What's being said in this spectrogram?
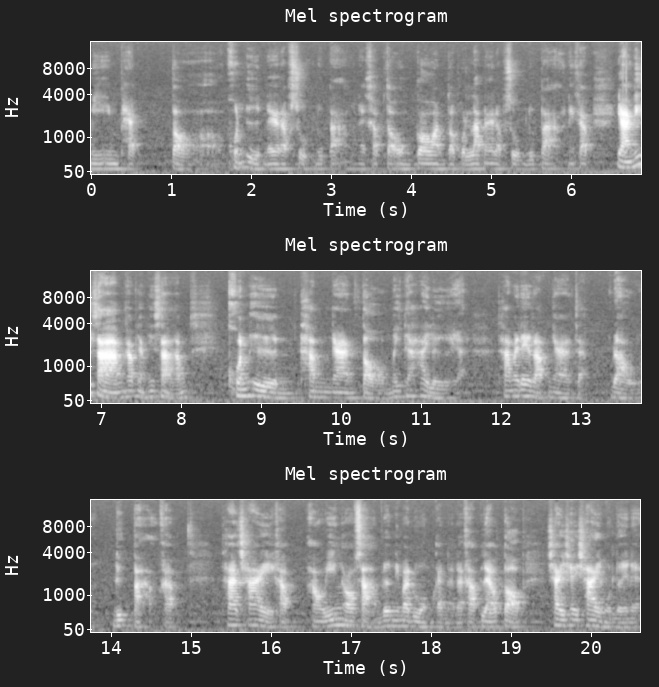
มี Impact ต่อคนอื่นในระดับสูงหรือเปล่านะครับต่อองค์กรต่อผลลัพธ์ในระดับสูงหรือเปล่านะครับอย่างที่3ครับอย่างที่ 3 คนอื่นทำงานต่อไม่ได้เลยอะถ้าไม่ได้รับงานจากเรา หรือเปล่าครับ ถ้าใช่ครับ เอายิ่งเอา 3 เรื่องนี้มารวมกันนะครับ แล้วตอบใช่ใช่ใช่หมดเลยเนี่ย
